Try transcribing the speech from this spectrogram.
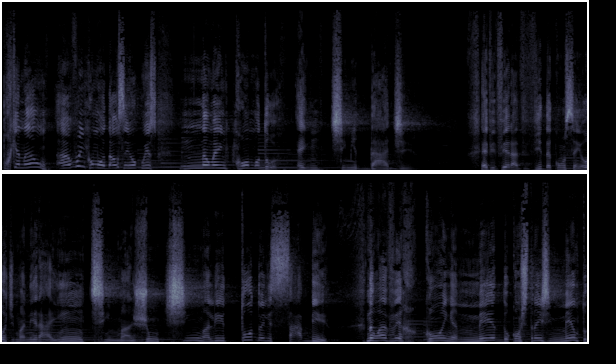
Por que não? Ah, vou incomodar o Senhor com isso. Não é incômodo, é intimidade é viver a vida com o Senhor de maneira íntima, juntinho ali, tudo Ele sabe. Não há vergonha, medo, constrangimento,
